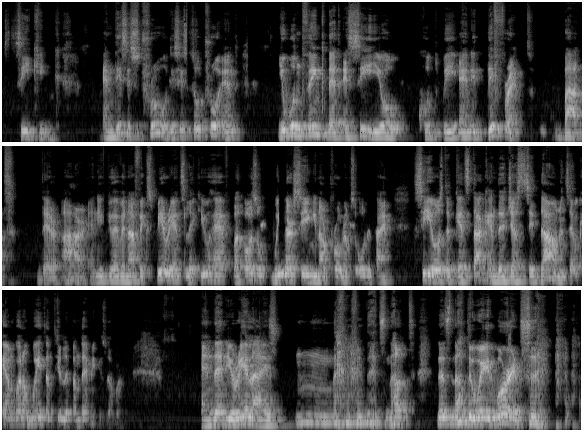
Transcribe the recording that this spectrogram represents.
seeking. And this is true. This is so true. And you wouldn't think that a CEO could be any different, but there are. And if you have enough experience like you have, but also we are seeing in our programs all the time CEOs that get stuck and they just sit down and say, okay, I'm going to wait until the pandemic is over. And then you realize mm, that's not that's not the way it works.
